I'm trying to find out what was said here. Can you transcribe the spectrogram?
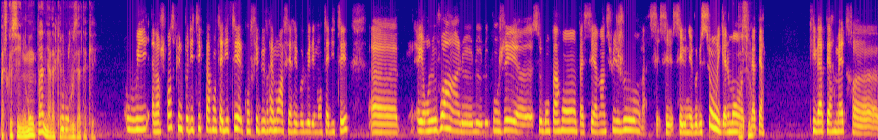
parce que c'est une montagne à laquelle vous vous attaquez. Oui, alors je pense qu'une politique parentalité, elle contribue vraiment à faire évoluer les mentalités. Euh, et on le voit, hein, le, congé euh, second parent passé à 28 jours, bah, c'est une évolution également qui va, qui va, permettre euh,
